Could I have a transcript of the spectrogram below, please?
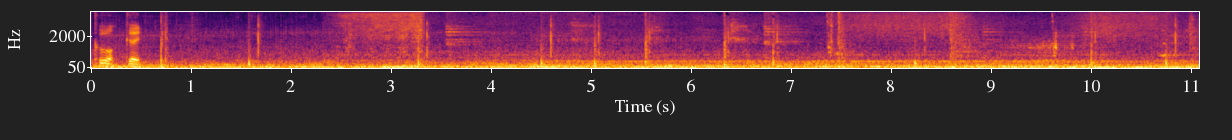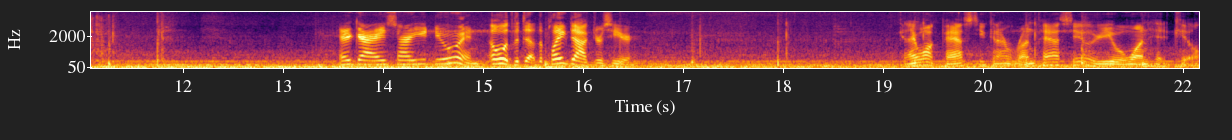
Cool, good. Hey guys, how you doing? Oh, the the plague doctor's here. Can I walk past you? Can I run past you? Or are you a one-hit kill?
